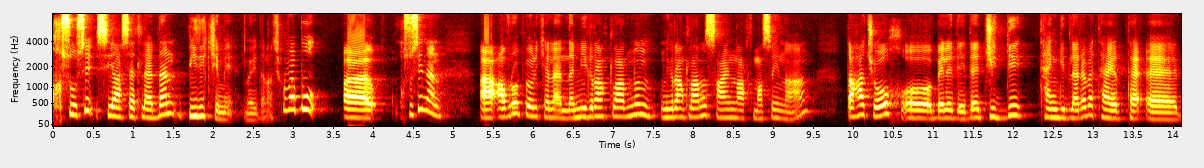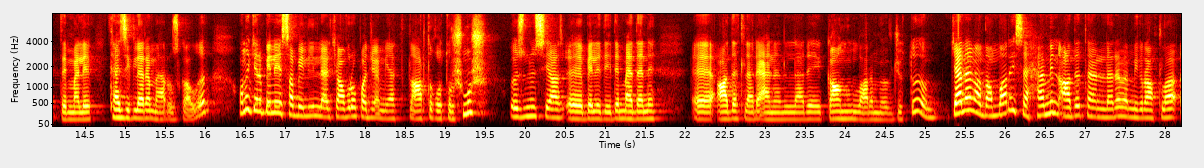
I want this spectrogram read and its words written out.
xüsusi siyasətlərdən biri kimi meydana çıxır və bu xüsusilə Avropa ölkələrində miqrantların miqrantların sayının artması ilə daha çox belə deyək də ciddi tənqidlərə və tə, tə, deməli təzyiqlərə məruz qalır. Ona görə belə hesab eləyirlər ki, Avropa cəmiyyəti artıq oturmuş, özünün siyasi belə deyək də mədəni adətləri, ənənələri, qanunları mövcuddur. Gələn adamlar isə həmin adət-ənənələrə və miqrantlar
